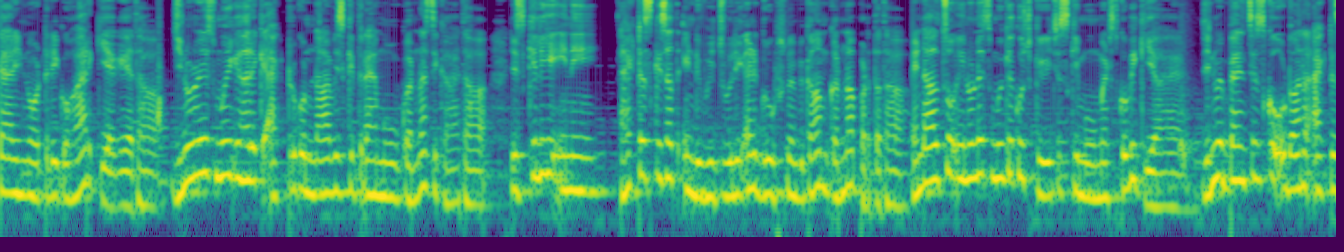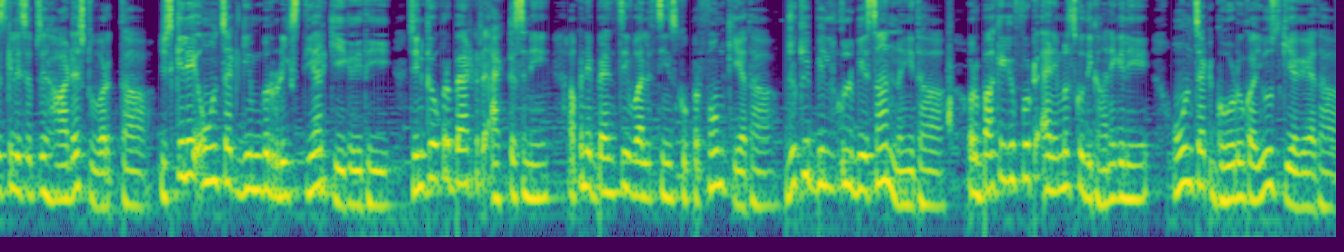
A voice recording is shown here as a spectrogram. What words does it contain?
टैरी नोटरी को हायर किया गया था, जिन्होंने इस मूवी के हर एक एक्टर को नाविस की तरह मूव करना सिखाया था। जिसके लिए इन्हें एक्टर्स के साथ इंडिविजुअली एंड ग्रुप्स में भी काम करना पड़ता था। एंड ऑल्सो इन्होंने इस मूवी के कुछ क्रिएचर्स की मूवमेंट्स को भी किया है, जिनमें बेंचेस को उड़ाना एक्टर्स के लिए सबसे हार्डेस्ट वर्क था, जिसके लिए ऑन सेट गिम्बल रिक्स तैयार की गई थी, जिनके ऊपर बैठकर एक्टर्स ने अपने बेंसी वाले सीन्स को परफॉर्म किया था, जो की बिल्कुल भी आसान नहीं था, और बाकी के फुट एनिमल्स को दिखाने के लिए ऑन सेट घोड़ों का यूज़ किया गया था।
